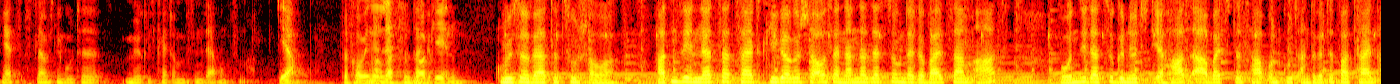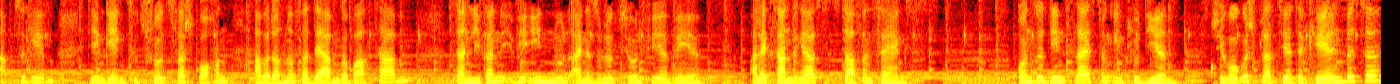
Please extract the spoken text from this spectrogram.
jetzt ist, glaube ich, eine gute Möglichkeit, um ein bisschen Werbung zu machen. Ja, bevor wir in den Mal, letzten es gibt. gehen. Grüße, werte Zuschauer. Hatten Sie in letzter Zeit kriegerische Auseinandersetzungen der gewaltsamen Art? Wurden Sie dazu genötigt, Ihr hart erarbeitetes Hab und Gut an dritte Parteien abzugeben, die im Gegenzug Schutz versprochen, aber doch nur Verderben gebracht haben? Dann liefern wir Ihnen nun eine Solution für Ihr Wehe. Alexandrias Stuff and Thanks. Unsere Dienstleistungen inkludieren chirurgisch platzierte Kehlenbisse,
